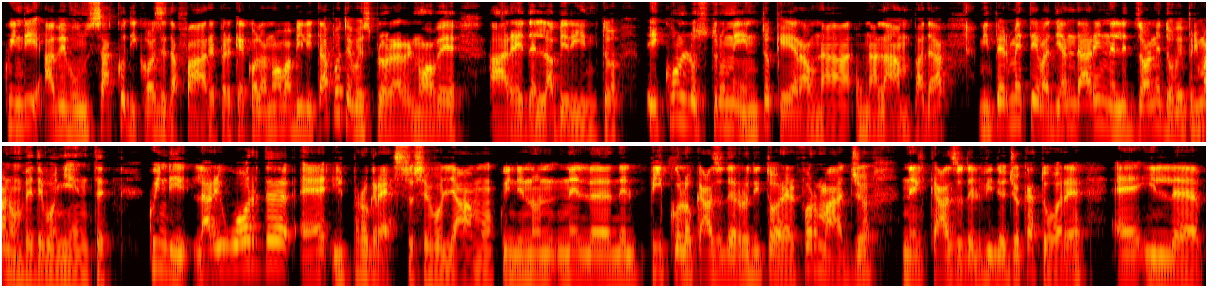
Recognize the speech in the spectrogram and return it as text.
quindi avevo un sacco di cose da fare perché con la nuova abilità potevo esplorare nuove aree del labirinto e con lo strumento che era una, una lampada mi permetteva di andare nelle zone dove prima non vedevo niente. Quindi la reward è il progresso, se vogliamo. Quindi nel, nel, piccolo caso del roditore è il formaggio, nel caso del videogiocatore è il,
